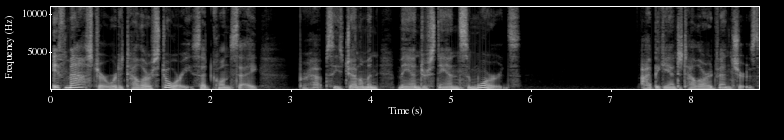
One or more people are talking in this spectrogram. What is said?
If master were to tell our story, said Conseil, Perhaps these gentlemen may understand some words. I began to tell our adventures,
